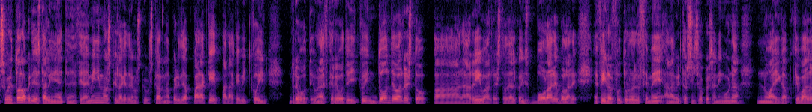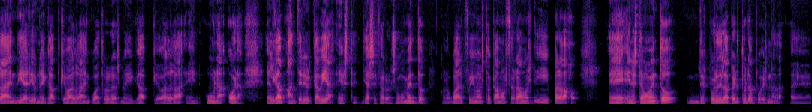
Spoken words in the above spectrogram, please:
sobre todo la pérdida de esta línea de tendencia de mínimos, que es la que tenemos que buscar, una pérdida. ¿Para qué? Para que Bitcoin rebote. Una vez que rebote Bitcoin, ¿dónde va el resto? Para arriba. El resto de altcoins, volare, volare. En fin, los futuros del CME han abierto sin sorpresa ninguna. No hay gap que valga. En diario no hay gap que valga. En cuatro horas no hay gap que valga en una hora. El gap anterior que había, este, ya se cerró en su momento Con lo cual fuimos, tocamos, cerramos y para abajo. Eh, en este momento, después de la apertura, pues nada, eh,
